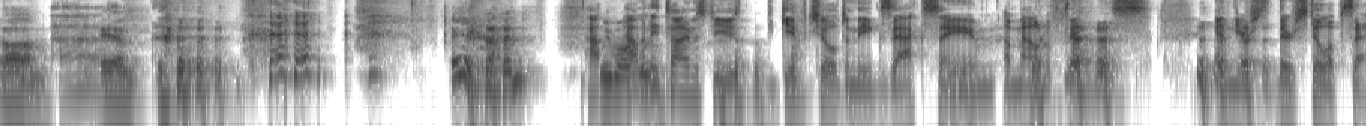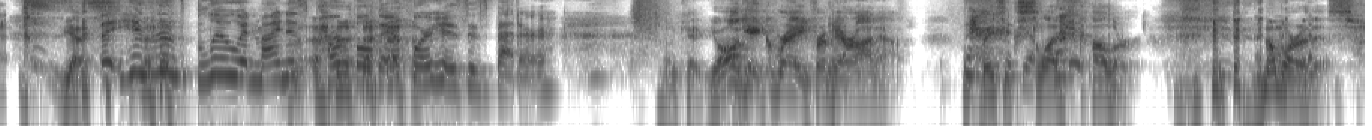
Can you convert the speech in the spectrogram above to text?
Um, Ah. and and how, we won't- how many times do you give children the exact same amount of things and you're they're still upset? yes, but his is blue and mine is purple, therefore his is better. Okay, you all get gray from here on out. Basic sludge color. No more of this.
